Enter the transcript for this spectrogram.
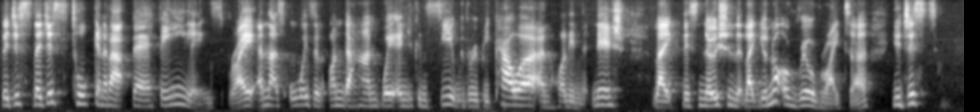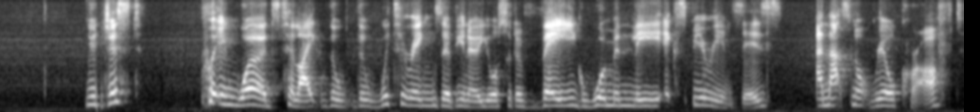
they're just they're just talking about their feelings right? And that's always an underhand way. And you can see it with rupi kaur and Hollie McNish like this notion that like you're not a real writer. You're just you're just putting words to like the the witterings of you know your sort of vague womanly experiences. And that's not real craft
